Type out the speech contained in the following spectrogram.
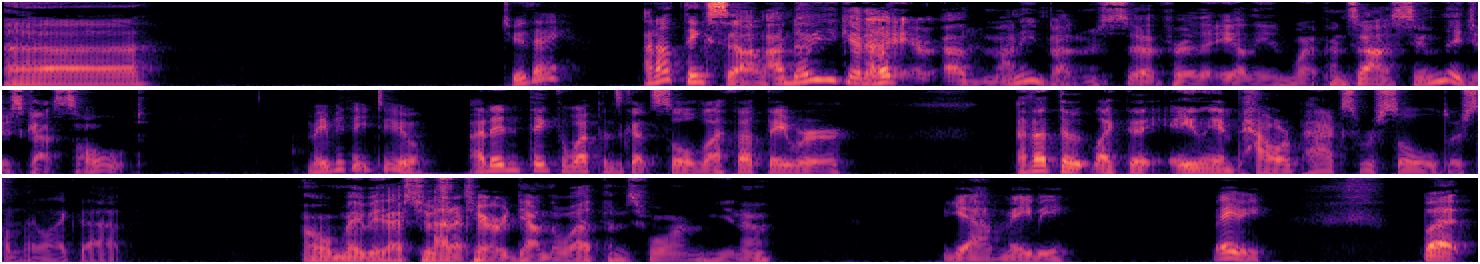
Uh, do they? I don't think so. I I know you get a money bonus uh, for the alien weapons. I assume they just got sold. Maybe they do. I didn't think the weapons got sold. I thought they were. I thought that like the alien power packs were sold or something like that. Oh, maybe that's just tearing down the weapons for them. You know. Yeah, maybe, maybe. But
